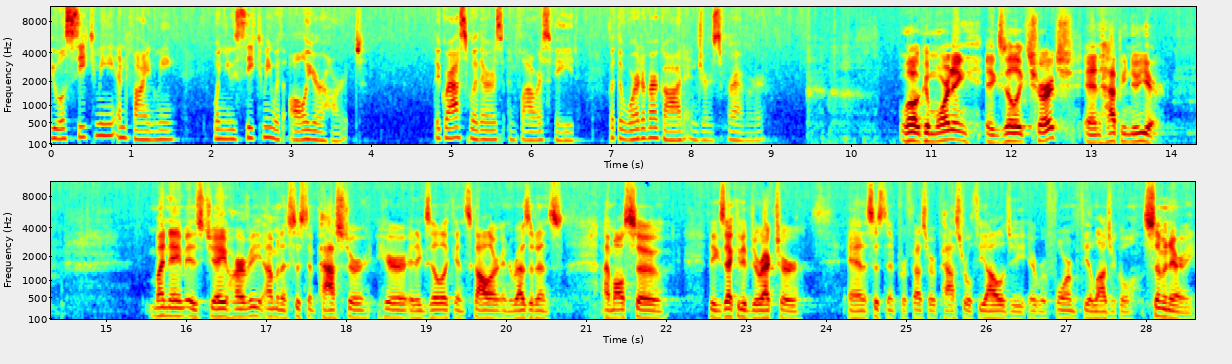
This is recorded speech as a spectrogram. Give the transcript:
You will seek me and find me when you seek me with all your heart. The grass withers and flowers fade, but the word of our God endures forever. Well, good morning, Exilic Church, and Happy New Year. My name is Jay Harvey. I'm an assistant pastor here at Exilic and scholar in residence. I'm also the executive director and assistant professor of pastoral theology at Reformed Theological Seminary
